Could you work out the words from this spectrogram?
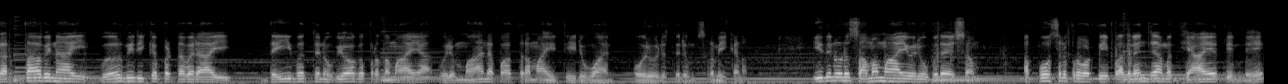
കർത്താവിനായി വേർതിരിക്കപ്പെട്ടവരായി ദൈവത്തിന് ഉപയോഗപ്രദമായ ഒരു മാനപാത്രമായി തീരുവാൻ ഓരോരുത്തരും ശ്രമിക്കണം. ഇതിനോട് സമമായ ഒരു ഉപദേശം അപ്പോസ്റ്റൽ പ്രവൃത്തി പതിനഞ്ചാം അധ്യായത്തിന്റെ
